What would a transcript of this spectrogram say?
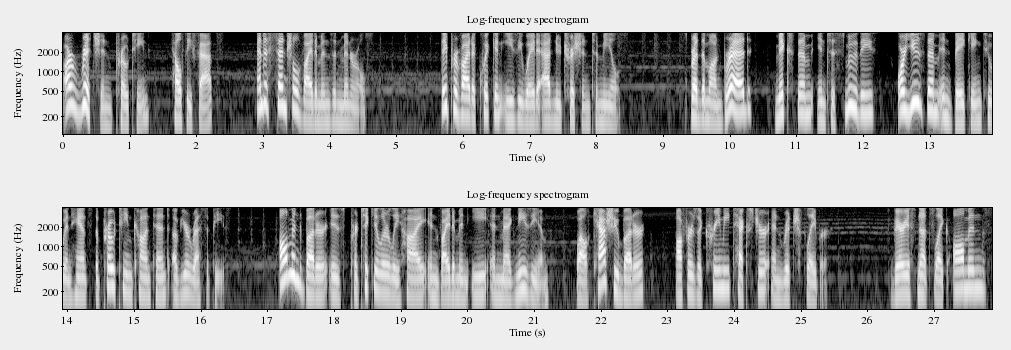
are rich in protein, healthy fats, and essential vitamins and minerals. They provide a quick and easy way to add nutrition to meals. Spread them on bread, mix them into smoothies, or use them in baking to enhance the protein content of your recipes. Almond butter is particularly high in vitamin E and magnesium, while cashew butter offers a creamy texture and rich flavor. Various nuts like almonds,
